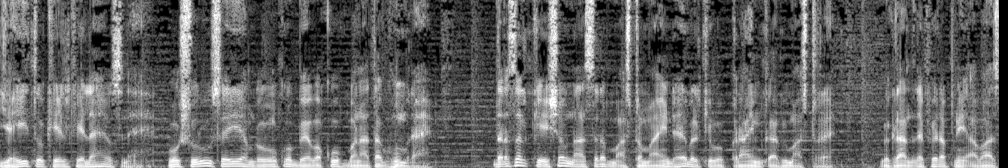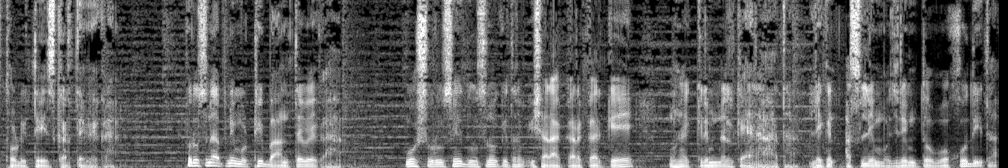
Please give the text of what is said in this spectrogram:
यही तो खेल खेला है उसने। वो शुरू से ही हम लोगों को बेवकूफ़ बनाता घूम रहा है। दरअसल केशव ना सिर्फ़ मास्टरमाइंड है, बल्कि वो क्राइम का भी मास्टर है। विक्रांत ने फिर अपनी आवाज़ थोड़ी तेज करते हुए कहा। फिर उसने अपनी मुट्ठी बांधते हुए कहा। वो शुरू से दूसरों की तरफ़ इशारा कर करके उन्हें क्रिमिनल कह रहा था, लेकिन असली मुजरिम तो वो खुद ही था।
